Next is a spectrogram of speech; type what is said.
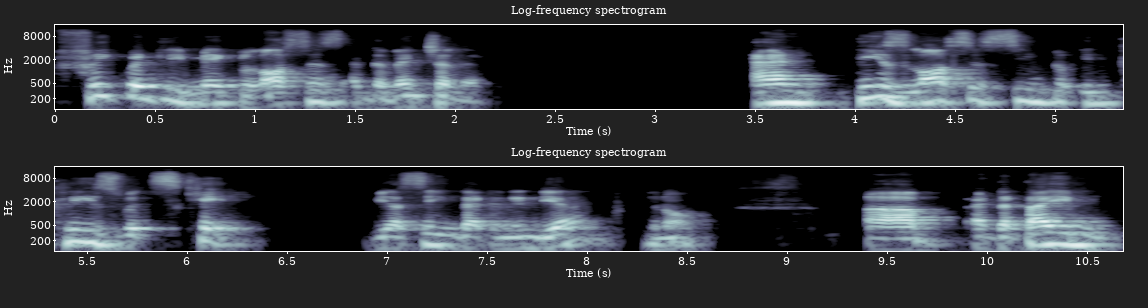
frequently make losses at the venture level. And these losses seem to increase with scale. We are seeing that in India, you know, uh, at the time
